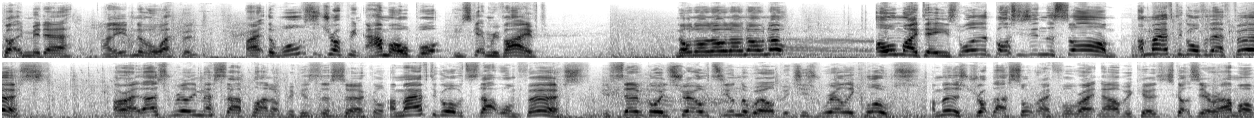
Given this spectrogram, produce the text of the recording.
Got him midair. I need another weapon. All right, the wolves are dropping ammo, but he's getting revived. No, no, no, no, no, no. Oh my days, one of the bosses in the storm. I might have to go over there first. All right, that's really messed our plan up because of the circle. I might have to go over to that one first instead of going straight over to the underworld, which is really close. I'm going to just drop that assault rifle right now because it's got zero ammo.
